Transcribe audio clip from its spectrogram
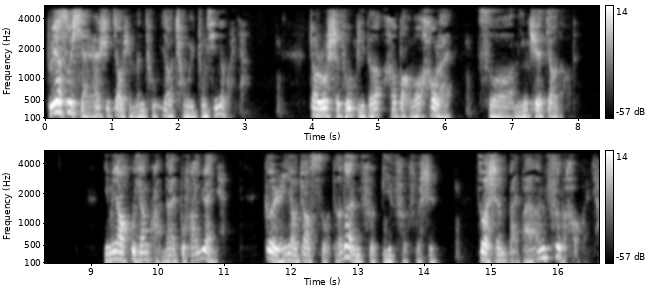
主耶稣显然是教训门徒要成为忠心的管家，正如使徒彼得和保罗后来所明确教导的：你们要互相款待，不发怨言；个人要照所得的恩赐彼此服侍，做神百般恩赐的好管家。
